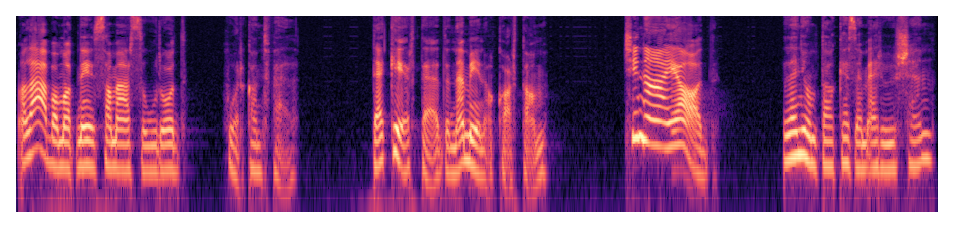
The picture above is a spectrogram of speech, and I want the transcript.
A lábamat néz, ha már szúrod, horkant fel. Te kérted, nem én akartam. Csináljad! Lenyomta a kezem erősen,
